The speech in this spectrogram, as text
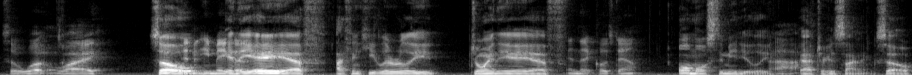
So what? Why? So Didn't he make in a- the AAF, I think he literally joined the AAF and that closed down. almost immediately Ah. after his signing. So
